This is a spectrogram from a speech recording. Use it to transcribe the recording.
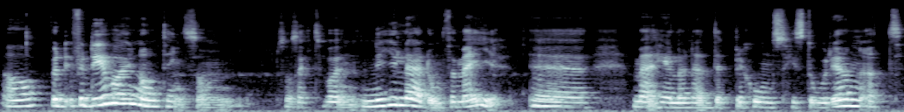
Ja, för det, för det var ju någonting som som sagt var en ny lärdom för mig. Mm. Eh, med hela den här depressionshistorien. Att,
